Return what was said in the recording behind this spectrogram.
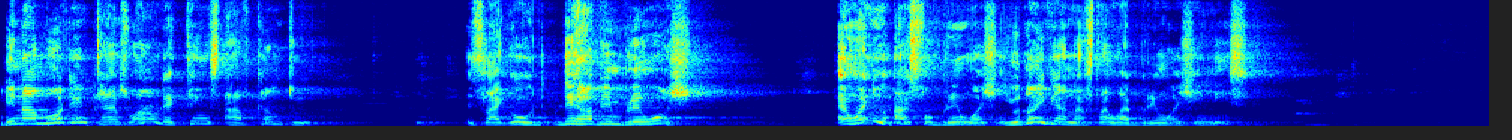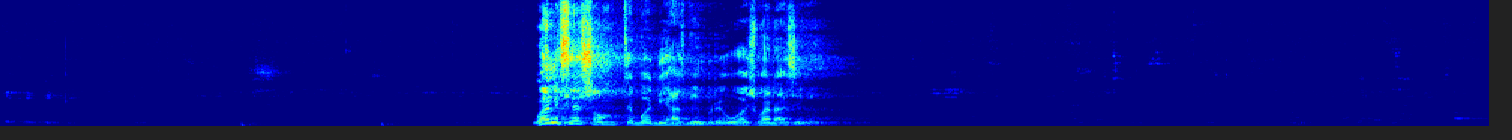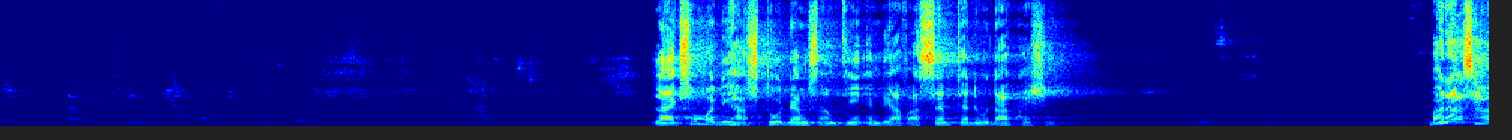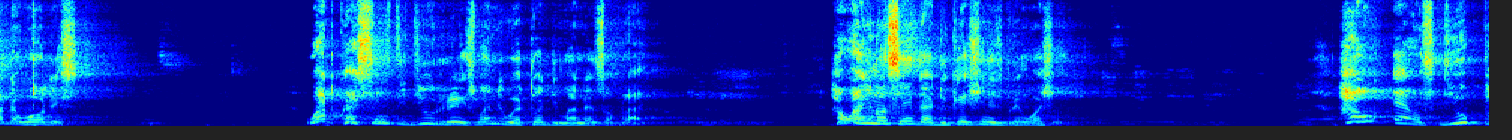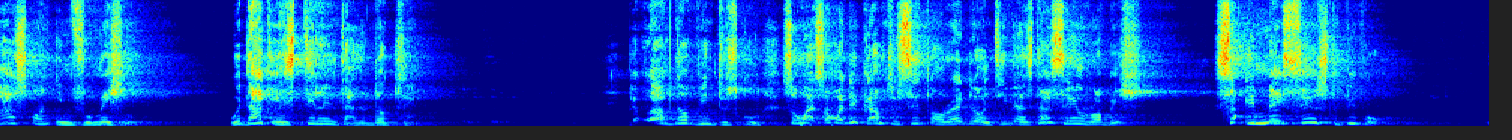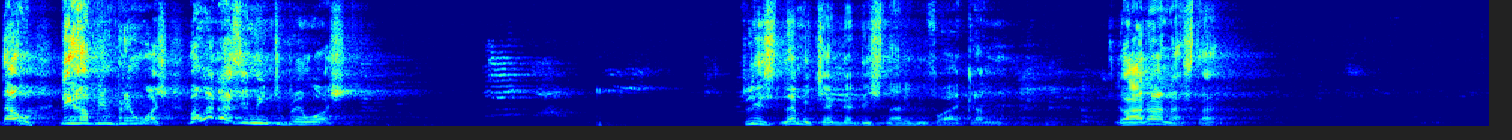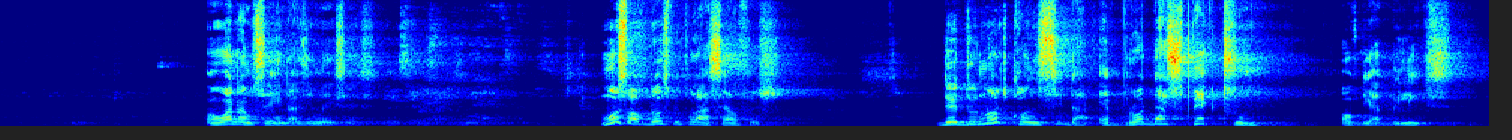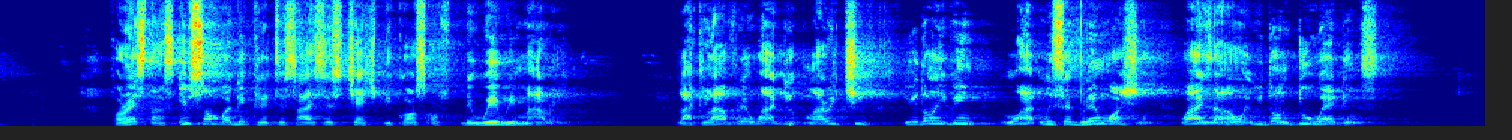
In our modern times, one of the things I've come to, it's like, oh, they have been brainwashed. And when you ask for brainwashing, you don't even understand what brainwashing means. When it says somebody has been brainwashed, what does it mean? Like somebody has told them something and they have accepted it without question. But that's how the world is. What questions did you raise when you were taught demand and supply? How are you not saying that education is brainwashing? How else do you pass on information without instilling it as a doctrine? People have not been to school. So when somebody comes to sit radio on TV and start saying rubbish, so it makes sense to people that oh, they have been brainwashed. But what does it mean to brainwash? Please let me check the dictionary before I can. No, I don't understand. Or what I'm saying doesn't make sense. Most of those people are selfish. They do not consider a broader spectrum of their beliefs. For instance, if somebody criticizes church because of the way we marry, like Laverne, why do you marry cheap? You don't even, what, we say brainwashing. Why is that? We don't do weddings.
